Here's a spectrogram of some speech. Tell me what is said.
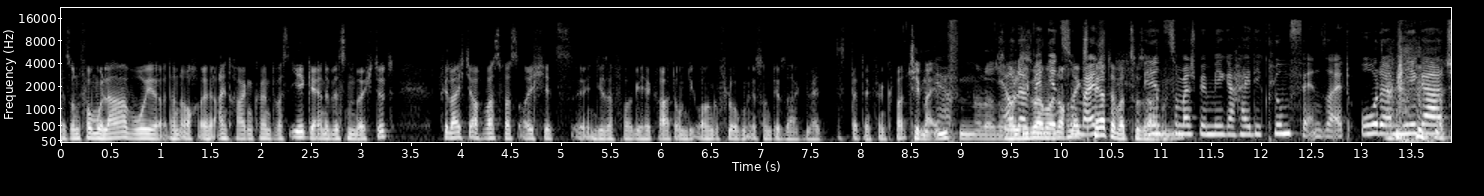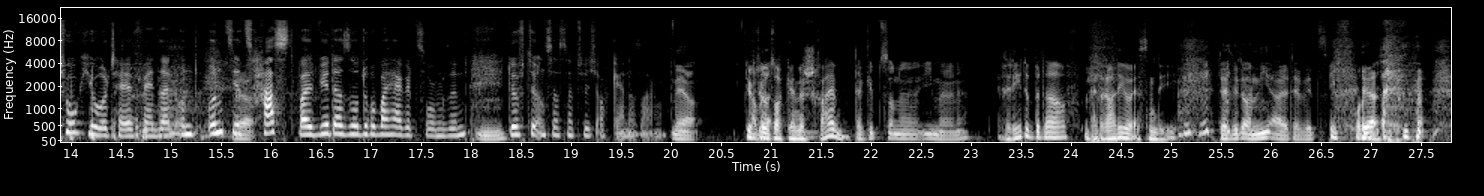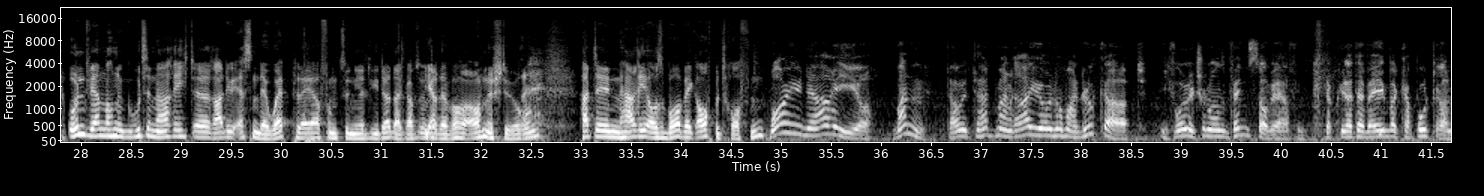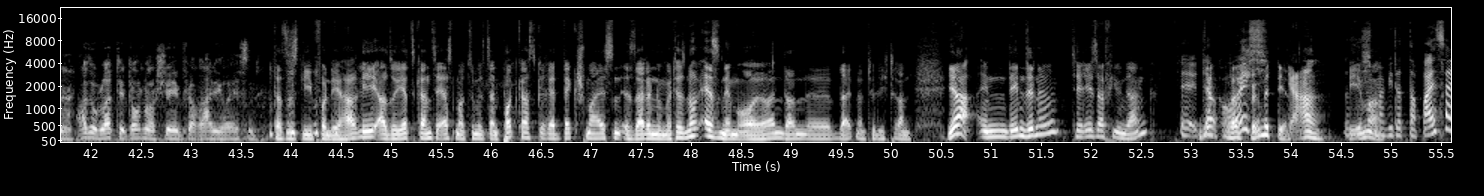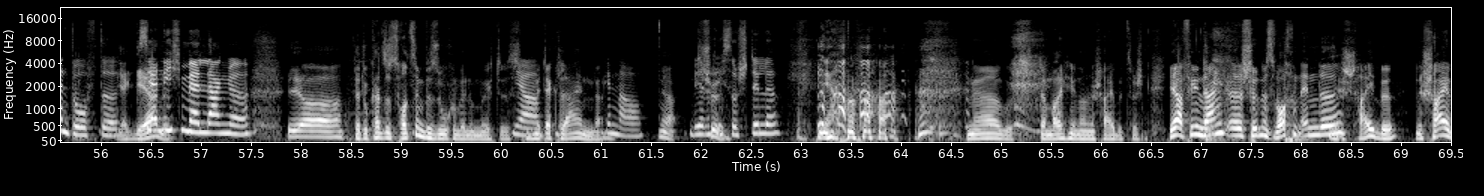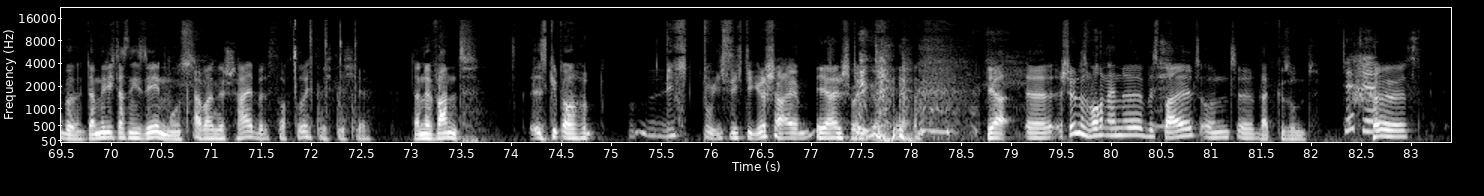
so ein Formular, wo ihr dann auch äh, eintragen könnt, was ihr gerne wissen möchtet. Vielleicht auch was, was euch jetzt äh, in dieser Folge hier gerade um die Ohren geflogen ist und ihr sagt, was ist das denn für ein Quatsch? Thema Impfen oder so. Ja, Soll oder lieber wenn mal ihr noch ein zum Experte Beispiel, was zu Wenn ihr sagen. jetzt zum Beispiel mega Heidi Klum-Fan seid oder mega Tokyo Hotel-Fan seid und uns jetzt Ja. hasst, weil wir da so drüber hergezogen sind, Mhm. dürft ihr uns das natürlich auch gerne sagen. Ja. Dürft Aber ihr uns auch gerne schreiben. Da gibt's so eine E-Mail, ne? Redebedarf at radioessen.de. Der wird auch nie alt, der Witz. Ich freue mich. Und wir haben noch eine gute Nachricht. äh, Radio Essen, der Webplayer funktioniert wieder. Da gab es unter Ja. der Woche auch eine Störung. Hat den Harry aus Borbeck auch betroffen. Moin, der Harry hier. Mann, damit hat mein Radio noch mal Glück gehabt. Ich wollte es schon aus dem Fenster werfen. Ich habe gedacht, da wäre irgendwas kaputt dran. Also bleibt ihr doch noch stehen für Radio Essen. Das ist lieb von dir, Harry. Also jetzt kannst du erstmal zumindest dein Podcastgerät wegschmeißen. Es sei denn, du möchtest noch Essen im Ohr hören, dann äh, bleib natürlich dran. Ja, in dem Sinne, Theresa, vielen Dank. Äh, Ja, danke war euch, schön mit dir. Ja, dass wie ich immer. mal wieder dabei sein durfte. Ja, Ist ja gerne. nicht mehr lange. Ja. ja. Du kannst es trotzdem besuchen, wenn du möchtest. Ja. Mit der Kleinen dann. Genau. Ja, Während schön. ich so stille. Na gut, dann mache ich hier noch eine Scheibe zwischen. Ja, vielen Dank. Äh, schönes Wochenende. Eine Scheibe. Eine Scheibe, damit ich das nicht sehen muss. Aber eine Scheibe ist doch durchsichtig hier. Dann eine Wand. Es gibt auch nicht durchsichtige Scheiben. Ja. Entschuldigung. Ja. Ja, äh, schönes Wochenende, bis bald und äh, bleibt gesund. Tschüss. tschüss.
